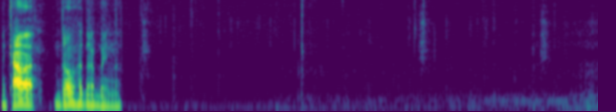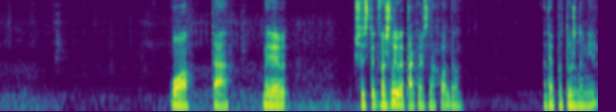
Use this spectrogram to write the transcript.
Яка довга драбина. О, так. Ми щось тут важливе також знаходили. А де потужномір?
